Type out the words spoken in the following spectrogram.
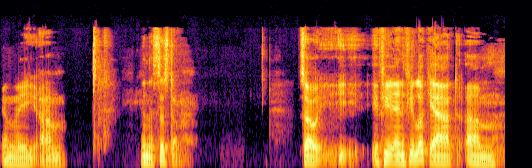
in the um, in the system. So if you and if you look at um,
